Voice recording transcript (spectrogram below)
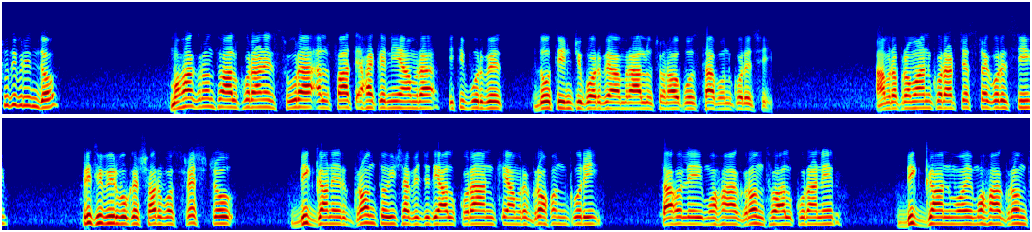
সুদীবৃন্দ মহাগ্রন্থ আল কোরআনের সুরা আল ফাতেহাকে নিয়ে আমরা ইতিপূর্বে দু তিনটি পর্বে আমরা আলোচনা উপস্থাপন করেছি। আমরা প্রমাণ করার চেষ্টা করেছি, পৃথিবীর বুকে সর্বশ্রেষ্ঠ বিজ্ঞানের গ্রন্থ হিসাবে যদি আল কোরআনকে আমরা গ্রহণ করি, তাহলে এই মহাগ্রন্থ আল কোরআনের বিজ্ঞানময় মহাগ্রন্থ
